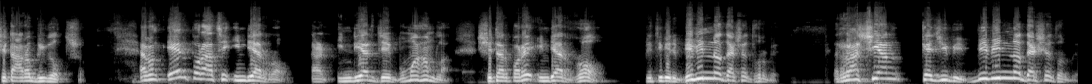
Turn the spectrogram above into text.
সেটা আরও বিভৎস। এবং এরপর আছে ইন্ডিয়ার র। কারণ ইন্ডিয়ার যে বোমা হামলা, সেটার পরে ইন্ডিয়ার র পৃথিবীর বিভিন্ন দেশে ধরবে। রাশিয়ান কেজিবি বিভিন্ন দেশে ধরবে।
